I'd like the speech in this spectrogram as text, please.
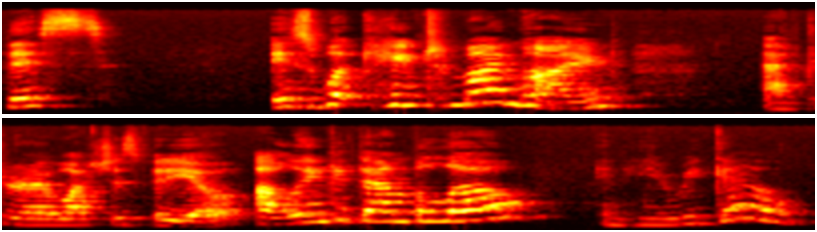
this is what came to my mind after I watched this video. I'll link it down below and here we go.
